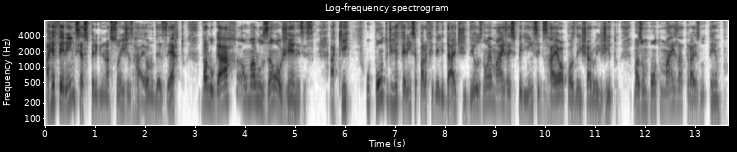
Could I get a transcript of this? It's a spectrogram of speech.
A referência às peregrinações de Israel no deserto dá lugar a uma alusão ao Gênesis. Aqui, o ponto de referência para a fidelidade de Deus não é mais a experiência de Israel após deixar o Egito, mas um ponto mais atrás no tempo.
